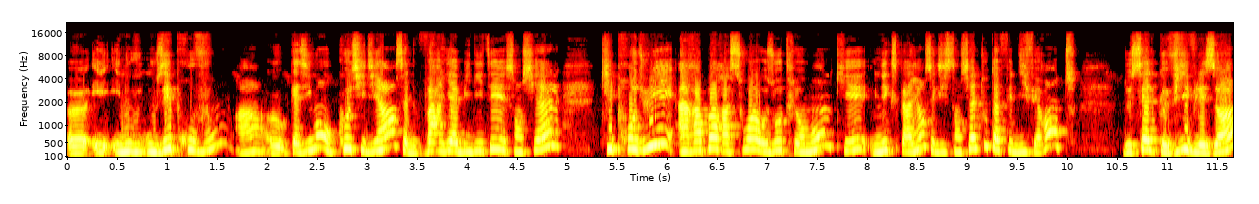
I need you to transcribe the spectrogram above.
euh, et, nous, éprouvons hein, quasiment au quotidien cette variabilité essentielle qui produit un rapport à soi, aux autres et au monde qui est une expérience existentielle tout à fait différente de celle que vivent les hommes,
